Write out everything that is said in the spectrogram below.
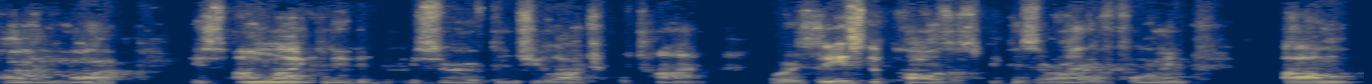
high in the mark, is unlikely to be preserved in geological time. Whereas these deposits, because they're either forming um,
